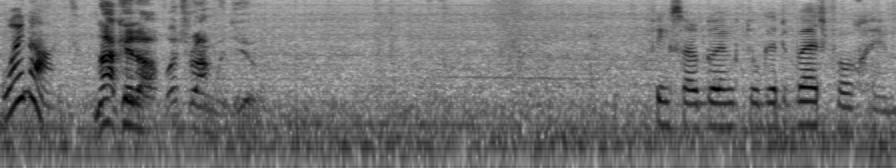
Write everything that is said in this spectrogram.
Why not? Knock it off. What's wrong with you? Things are going to get bad for him.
